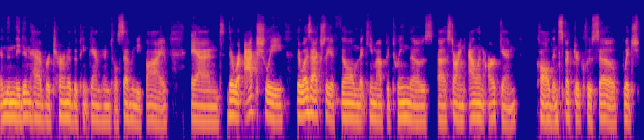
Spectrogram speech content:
and then they didn't have Return of the Pink Panther until 75. And there were actually, there was actually a film that came out between those uh, starring Alan Arkin called Inspector Clouseau, which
